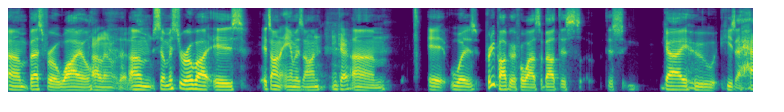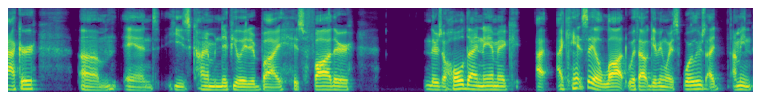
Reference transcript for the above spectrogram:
um, but that's for a while. I don't know what that is. Um, so Mr. Robot is it's on Amazon. okay. Um, it was pretty popular for a while. It's about this this guy who he's a hacker, um, and he's kind of manipulated by his father. There's a whole dynamic. I, I can't say a lot without giving away spoilers. I I mean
